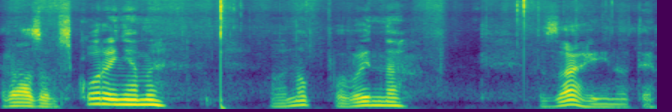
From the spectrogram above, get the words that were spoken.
Разом з коренями воно повинно загинути.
